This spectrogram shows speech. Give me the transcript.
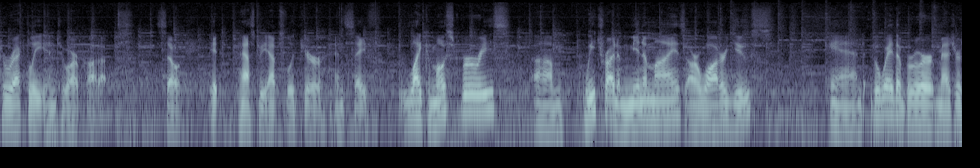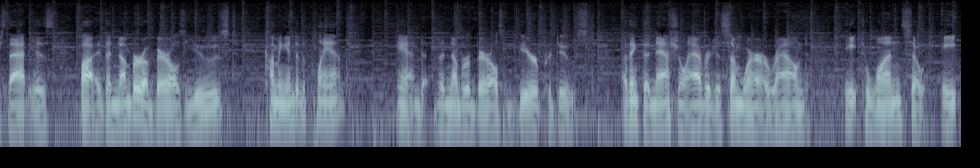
directly into our products. So it has to be absolutely pure and safe. Like most breweries, um, we try to minimize our water use and the way the brewer measures that is by the number of barrels used coming into the plant and the number of barrels of beer produced. I think the national average is somewhere around eight to one, so eight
